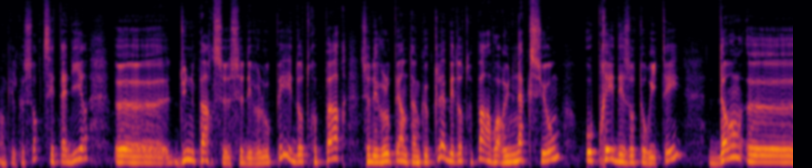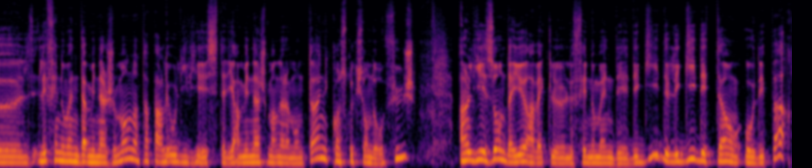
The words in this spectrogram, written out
en quelque sorte, c'est-à-dire d'une part se, se développer et d'autre part se développer en tant que club et d'autre part avoir une action auprès des autorités dans euh, les phénomènes d'aménagement dont a parlé Olivier, c'est-à-dire aménagement de la montagne, construction de refuges, en liaison d'ailleurs avec le, phénomène des, guides, les guides étant au départ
